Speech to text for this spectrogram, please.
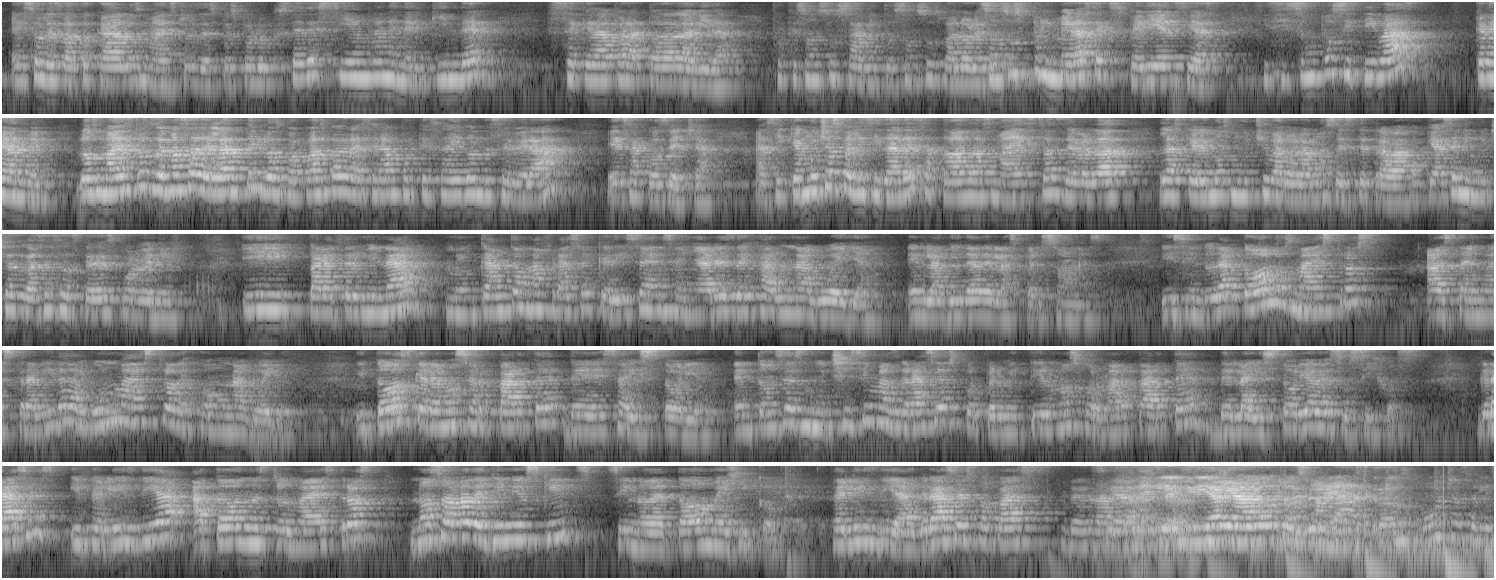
Eso les va a tocar a los maestros después, por lo que ustedes siembran en el kinder se queda para toda la vida, porque son sus hábitos, son sus valores, son sus primeras experiencias. Y si son positivas, créanme, los maestros de más adelante y los papás lo agradecerán porque es ahí donde se verá esa cosecha. Así que muchas felicidades a todas las maestras, de verdad las queremos mucho y valoramos este trabajo que hacen y muchas gracias a ustedes por venir. Y para terminar, me encanta una frase que dice, enseñar es dejar una huella en la vida de las personas. Y sin duda todos los maestros, hasta en nuestra vida, algún maestro dejó una huella. Y todos queremos ser parte de esa historia. Entonces, muchísimas gracias por permitirnos formar parte de la historia de sus hijos. Gracias y feliz día a todos nuestros maestros, no solo de Genius Kids, sino de todo México. Feliz día. Gracias, papás. Gracias. Feliz día a todos los maestros. Muchas felicidades.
